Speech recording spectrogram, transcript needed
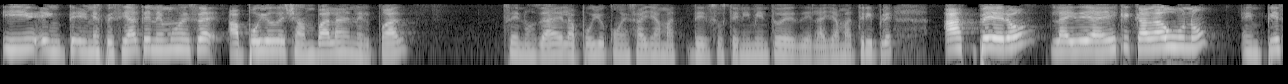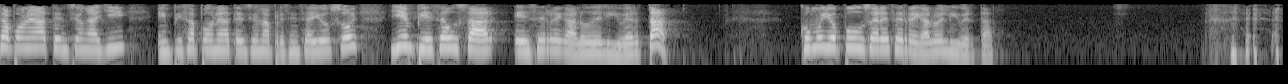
y en, en, especial tenemos ese apoyo de Chambala en el cual se nos da el apoyo con esa llama del sostenimiento de, de la llama triple. Ah, pero la idea es que cada uno empieza a poner atención allí, empieza a poner atención en la presencia de yo soy y empieza a usar ese regalo de libertad. ¿Cómo yo puedo usar ese regalo de libertad?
